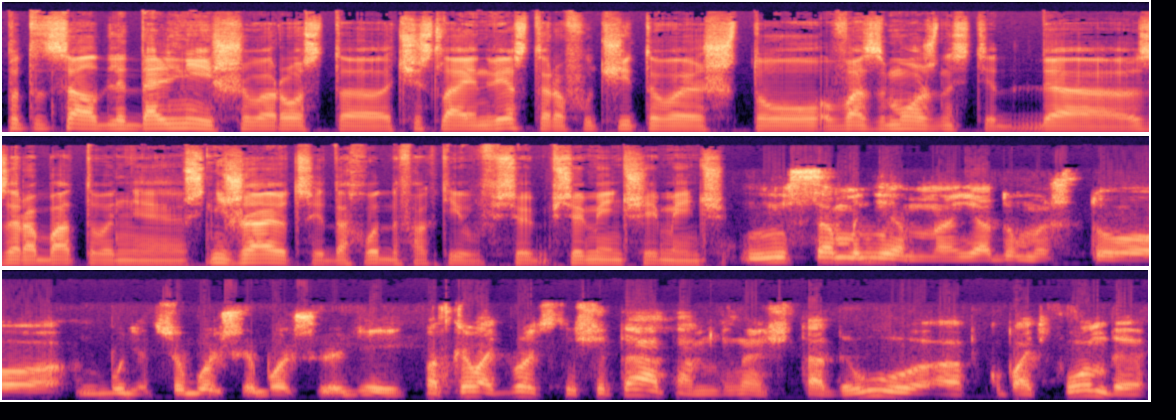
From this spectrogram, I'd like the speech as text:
потенциал для дальнейшего роста числа инвесторов, учитывая, что возможности для зарабатывания снижаются и доходных активов все, все меньше меньше и меньше? Несомненно, я думаю, что будет все больше и больше людей открывать брокерские счета, там, не знаю, счета ДУ, а, покупать фонды,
